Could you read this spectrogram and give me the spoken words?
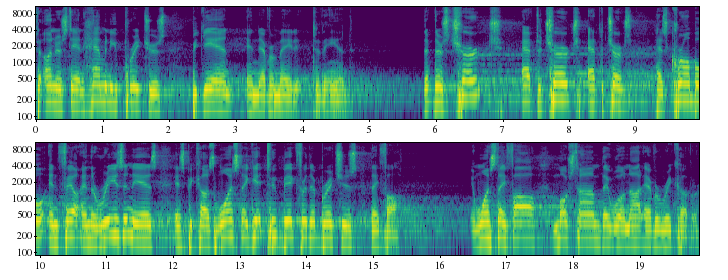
to understand how many preachers began and never made it to the end. There's church after church after church has crumbled and fell, and the reason is is because once they get too big for their britches, they fall. And once they fall, most time they will not ever recover.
